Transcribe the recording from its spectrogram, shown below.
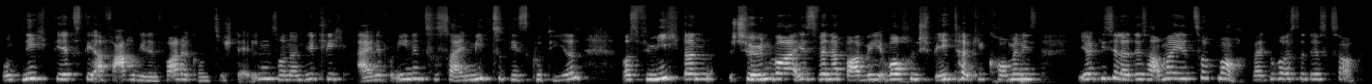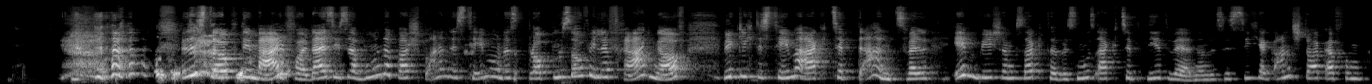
und nicht jetzt die Erfahrung in den Vordergrund zu stellen, sondern wirklich eine von ihnen zu sein, mitzudiskutieren. Was für mich dann schön war, ist, wenn ein paar Wochen später gekommen ist, ja Gisela, das haben wir jetzt so gemacht, weil du hast ja das gesagt. das ist der Optimalfall. Das ist ein wunderbar spannendes Thema und es ploppen so viele Fragen auf. Wirklich das Thema Akzeptanz, weil eben, wie ich schon gesagt habe, es muss akzeptiert werden und es ist sicher ganz stark auch vom,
